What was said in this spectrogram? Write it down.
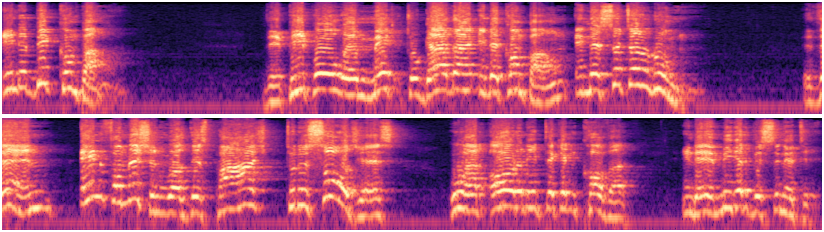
in the big compound. The people were made to gather in the compound in a certain room. Then information was dispatched to the soldiers who had already taken cover in the immediate vicinity.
